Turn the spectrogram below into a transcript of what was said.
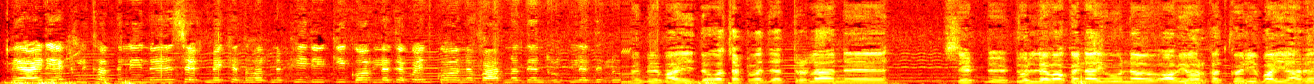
મેં આઈડી એકલી થતલી ને સેટ મેખે ધોત ને ફીરી કી કર લેજે કોઈ કો ને બાર ન દેન રૂપ લે દિલું. મેં બે ભાઈ દવા છાંટવા જાત્રેલા ને સેટ ડોલ લેવા કઈ આવ્યું ને આવી હરકત કરી ભાઈ હારે.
